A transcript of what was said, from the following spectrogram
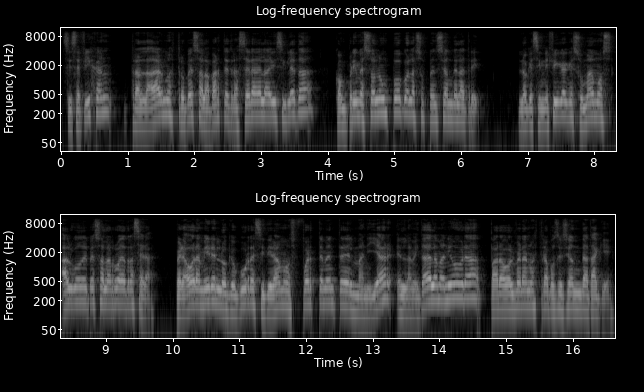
Si se fijan, trasladar nuestro peso a la parte trasera de la bicicleta comprime solo un poco la suspensión de la lo que significa que sumamos algo de peso a la rueda trasera. Pero ahora miren lo que ocurre si tiramos fuertemente del manillar en la mitad de la maniobra para volver a nuestra posición de ataque.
